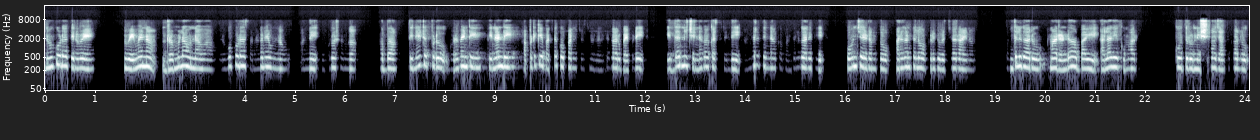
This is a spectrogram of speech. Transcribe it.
నువ్వు కూడా తినవే. నువ్వేమైనా డ్రమ్ములా ఉన్నావా? నువ్వు కూడా సన్నగానే ఉన్నావు అంది ఉక్రోషంగా. అబ్బా తినేటప్పుడు గొడవేంటి? తినండి. అప్పటికే భర్త కోపాన్ని చూసిన లలిత గారు భయపడి ఇద్దరిని చిన్నగా కసిరింది. అందరూ తిన్నాక పంతులు గారికి ఫోన్ చేయడంతో అరగంటలో అక్కడికి వచ్చారు ఆయన. పంతులు గారు మా రెండో అబ్బాయి అలాగే కుమార్ కూతురు నిషా జాతకాలు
